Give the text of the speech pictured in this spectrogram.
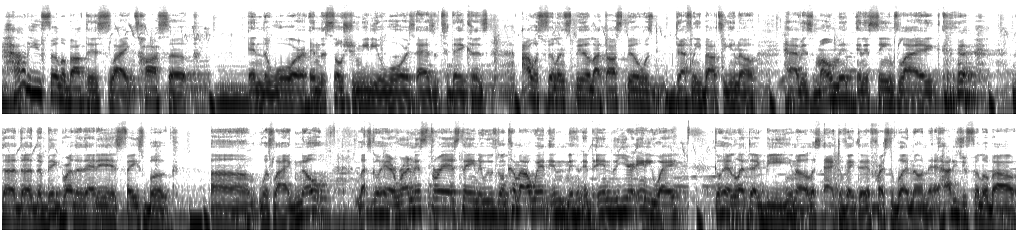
how do you feel about this like toss up in the war in the social media wars as of today because i was feeling spill i thought spill was definitely about to you know have his moment and it seems like the, the the big brother that is facebook um, was like nope let's go ahead and run this threads thing that we was to come out with in, in- at the end of the year anyway go ahead and let that be you know let's activate that press the button on that how did you feel about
